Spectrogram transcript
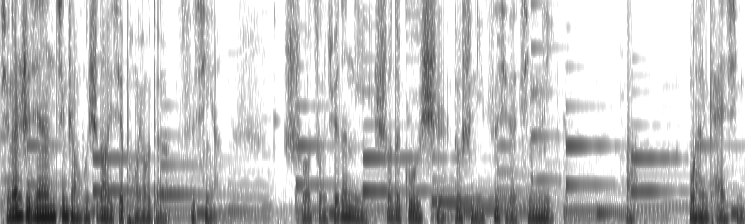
前段时间经常会收到一些朋友的私信啊，说总觉得你说的故事都是你自己的经历啊，我很开心，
